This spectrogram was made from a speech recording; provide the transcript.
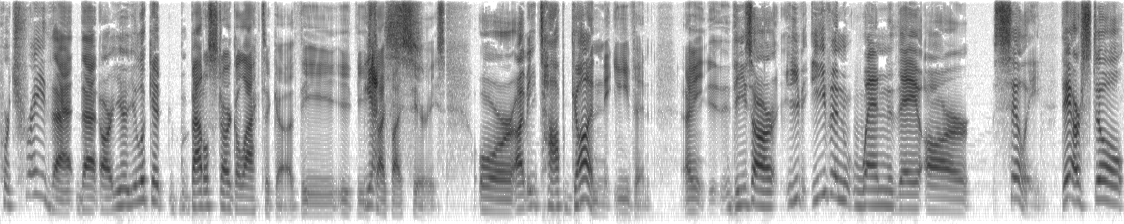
portray that that are you you look at Battlestar Galactica, the the Yes. sci-fi series, or I mean Top Gun even. I mean these are even when they are silly, they are still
